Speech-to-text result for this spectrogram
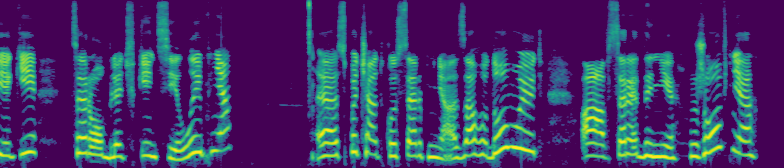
які це роблять в кінці липня. Е, З початку серпня загодовують, а всередині жовтня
